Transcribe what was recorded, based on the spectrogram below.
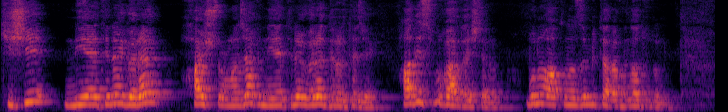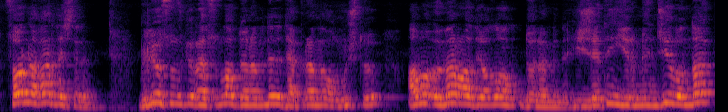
Kişi niyetine göre haşrolunacak, niyetine göre diriltecek. Hadis bu kardeşlerim. Bunu aklınızın bir tarafında tutun. Sonra kardeşlerim biliyorsunuz ki Resulullah döneminde de deprem olmuştu. Ama Ömer radıyallahu anh döneminde hicretin 20. yılında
